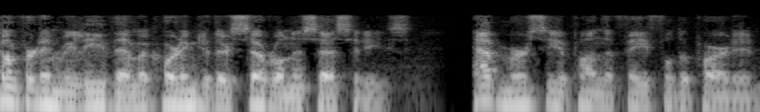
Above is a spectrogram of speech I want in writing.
Comfort and relieve them according to their several necessities. Have mercy upon the faithful departed,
